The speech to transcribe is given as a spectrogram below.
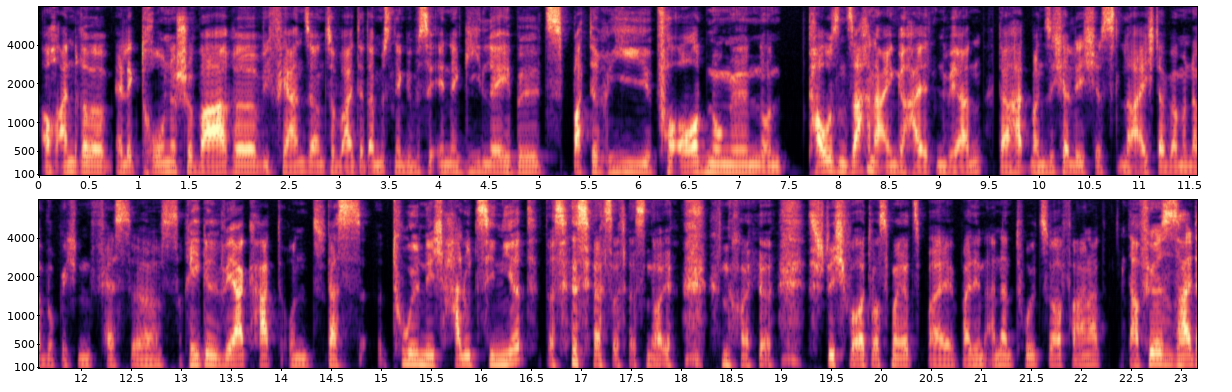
auch andere elektronische Ware wie Fernseher und so weiter, da müssen ja gewisse Energielabels, Batterieverordnungen und tausend Sachen eingehalten werden. Da hat man sicherlich es leichter, wenn man da wirklich ein festes Regelwerk hat und das Tool nicht halluziniert. Das ist ja so das neue, neue Stichwort, was man jetzt bei, bei den anderen Tools zu erfahren hat. Dafür ist es halt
